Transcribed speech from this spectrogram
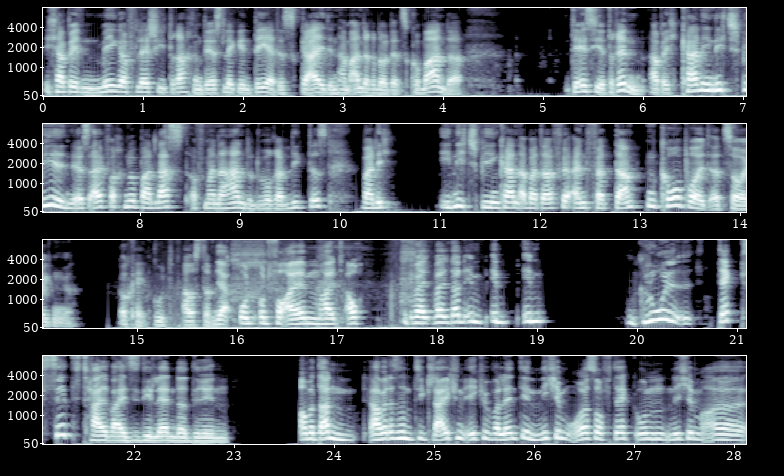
ich habe hier einen mega flashy Drachen, der ist legendär, der ist geil, den haben andere Leute als Commander. Der ist hier drin, aber ich kann ihn nicht spielen. Der ist einfach nur Ballast auf meiner Hand. Und woran liegt es? Weil ich ihn nicht spielen kann, aber dafür einen verdammten Kobold erzeugen. Okay, gut, aus damit. Ja, und, und vor allem halt auch, weil, weil dann im, im, im Gruul-Deck sind teilweise die Länder drin. Aber dann, aber das sind die gleichen Äquivalente nicht im Orsoft-Deck und nicht im äh,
